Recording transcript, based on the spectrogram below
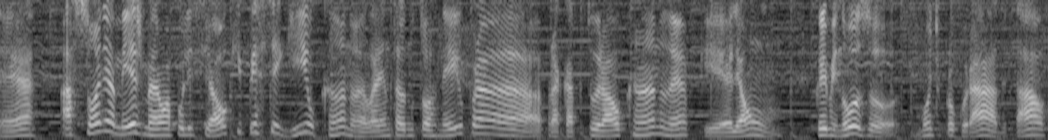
É. A Sônia mesmo era uma policial que perseguia o Cano. Ela entra no torneio pra, pra capturar o Cano, né? Porque ele é um criminoso muito procurado e tal.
